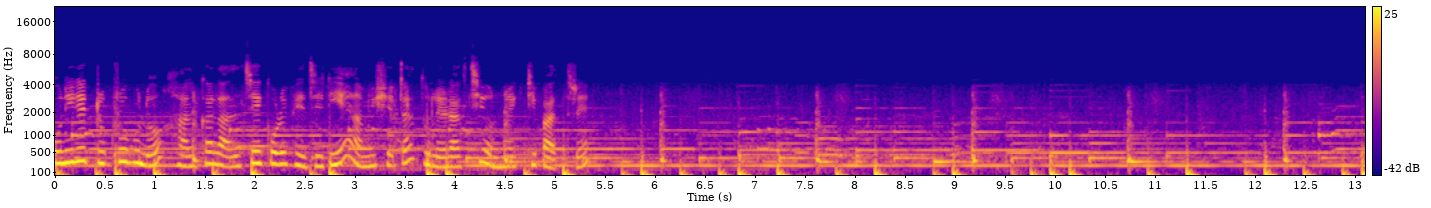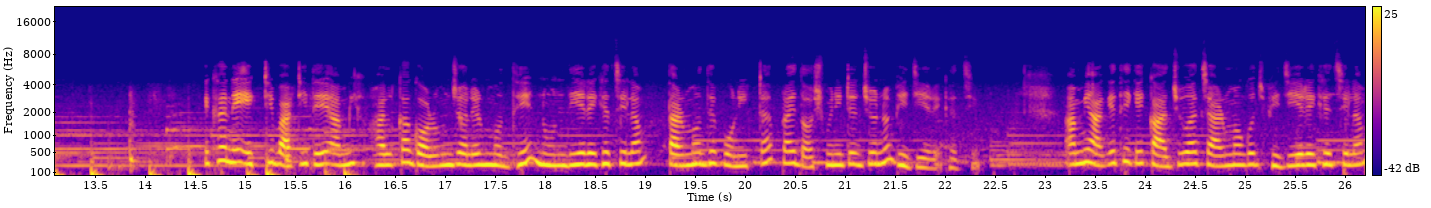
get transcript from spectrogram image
পনিরের টুকরোগুলো হালকা লালচে করে ভেজে নিয়ে আমি সেটা তুলে রাখছি অন্য একটি পাত্রে। এখানে একটি বাটিতে আমি হালকা গরম জলের মধ্যে নুন দিয়ে রেখেছিলাম। তার মধ্যে পনিরটা প্রায় দশ মিনিটের জন্য ভিজিয়ে রেখেছি। আমি আগে থেকে কাজু আর চারমগজ ভিজিয়ে রেখেছিলাম।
